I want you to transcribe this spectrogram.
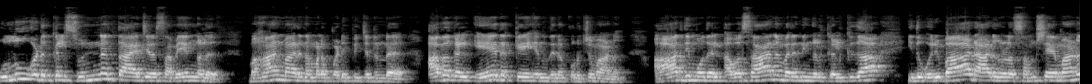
ഉളു എടുക്കൽ സുന്നത്തായ ചില സമയങ്ങൾ മഹാന്മാര് നമ്മളെ പഠിപ്പിച്ചിട്ടുണ്ട്. അവകൾ ഏതൊക്കെ എന്നതിനെ കുറിച്ചുമാണ് ആദ്യം മുതൽ അവസാനം വരെ നിങ്ങൾ കേൾക്കുക. ഇത് ഒരുപാട് ആളുകളുടെ സംശയമാണ്.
